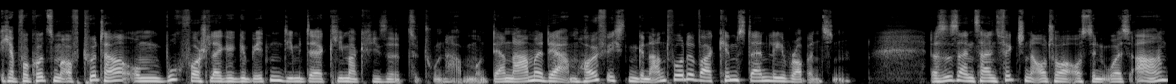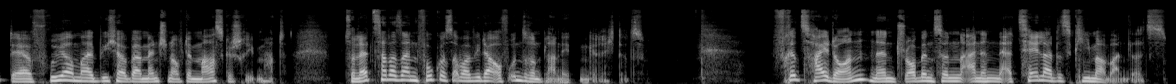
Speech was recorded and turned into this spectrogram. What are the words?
Ich habe vor kurzem auf Twitter um Buchvorschläge gebeten, die mit der Klimakrise zu tun haben. Und der Name, der am häufigsten genannt wurde, war Kim Stanley Robinson. Das ist ein Science-Fiction-Autor aus den USA, der früher mal Bücher über Menschen auf dem Mars geschrieben hat. Zuletzt hat er seinen Fokus aber wieder auf unseren Planeten gerichtet. Fritz Heidorn nennt Robinson einen Erzähler des Klimawandels.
